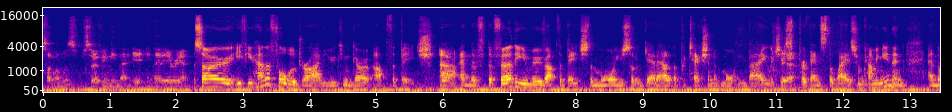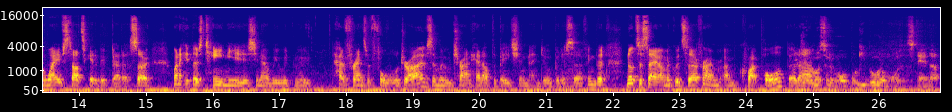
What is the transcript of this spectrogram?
someone was surfing in that in that area? so if you have a four wheel drive, you can go up the beach, Yeah. uh, and the the further you move up the beach, the more you sort of get out of the protection of Moreton Bay, which is Yeah. prevents the waves from coming in, and and the waves start to get a bit better. So when I hit those teen years, you know, we would. We would have friends with four wheel drives and we would try and head up the beach and, and do a bit of Mm. surfing. But not to say I'm a good surfer, I'm, I'm quite poor. But um, more sort of more boogie board or more stand up?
